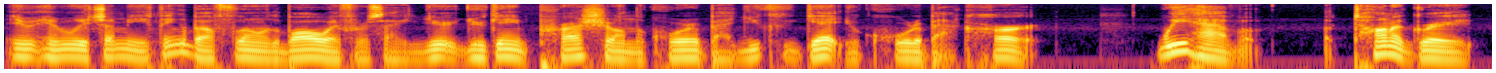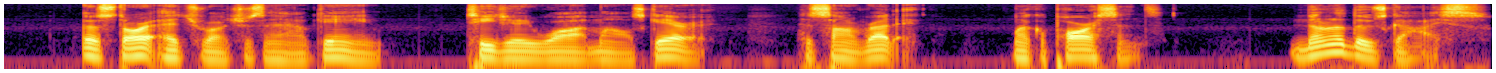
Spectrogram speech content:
in, in, which I mean, think about throwing the ball away for a second. You're you're getting pressure on the quarterback. You could get your quarterback hurt. We have a, a ton of great uh, star edge rushers in our game: T.J. Watt, Myles Garrett, Haason Reddick, Micah Parsons. None of those guys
